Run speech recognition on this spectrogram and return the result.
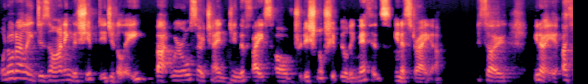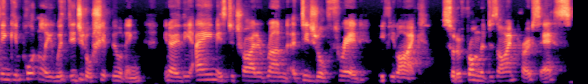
we're not only designing the ship digitally, but we're also changing the face of traditional shipbuilding methods in Australia. So, you know, I think importantly with digital shipbuilding, you know, the aim is to try to run a digital thread, if you like, sort of from the design process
